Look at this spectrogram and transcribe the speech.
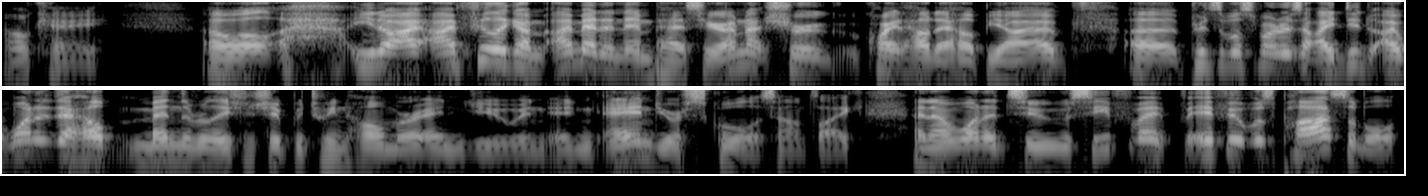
Okay. Oh well, you know, I, I feel like I'm I'm at an impasse here. I'm not sure quite how to help you. I, uh, Principal Smarters, I did I wanted to help mend the relationship between Homer and you and, and, and your school. It sounds like, and I wanted to see if I, if it was possible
